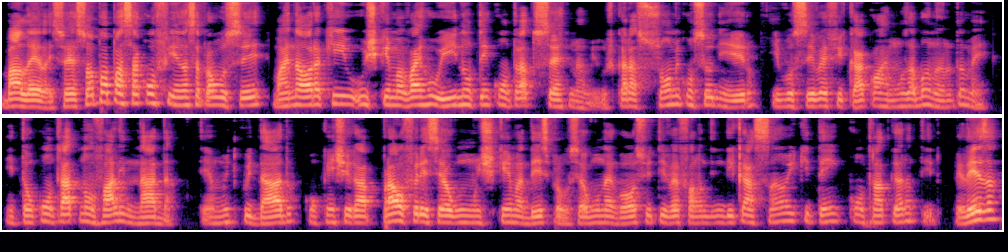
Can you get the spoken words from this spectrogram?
Balela, isso aí é só para passar confiança para você, mas na hora que o esquema vai ruir, não tem contrato certo, meu amigo. Os caras somem com seu dinheiro e você vai ficar com as mãos abanando também. Então o contrato não vale nada. Tenha muito cuidado com quem chegar para oferecer algum esquema desse para você, algum negócio e estiver falando de indicação e que tem contrato garantido. Beleza?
